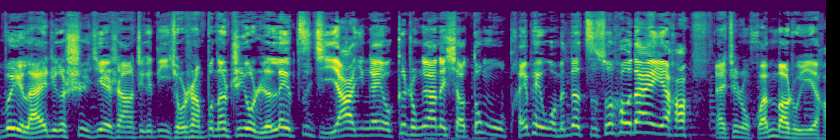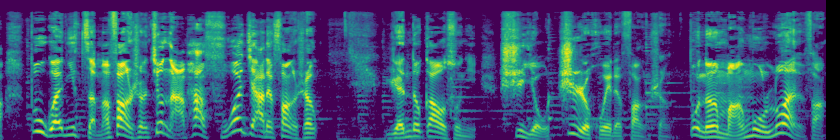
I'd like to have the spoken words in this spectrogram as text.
未来这个世界上，这个地球上不能只有人类自己呀，应该有各种各样的小动物陪陪我们的子孙后代也好，哎，这种环保主义也好，不管你怎么放生，就哪怕佛家的放生。人都告诉你是有智慧的放生，不能盲目乱放。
